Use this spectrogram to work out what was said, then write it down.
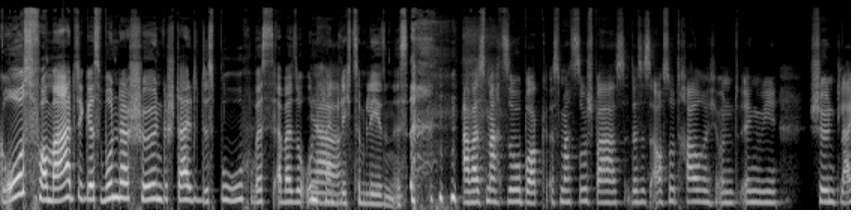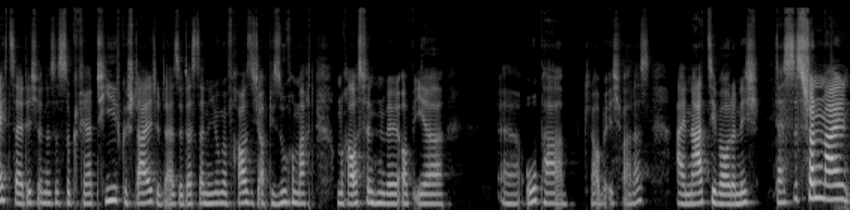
großformatiges, wunderschön gestaltetes Buch, was aber so unhandlich ja. zum Lesen ist. aber es macht so Bock, es macht so Spaß. Das ist auch so traurig und irgendwie schön gleichzeitig und es ist so kreativ gestaltet. Also, dass da eine junge Frau sich auf die Suche macht und rausfinden will, ob ihr äh, Opa, glaube ich, war das, ein Nazi war oder nicht. Das ist schon mal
